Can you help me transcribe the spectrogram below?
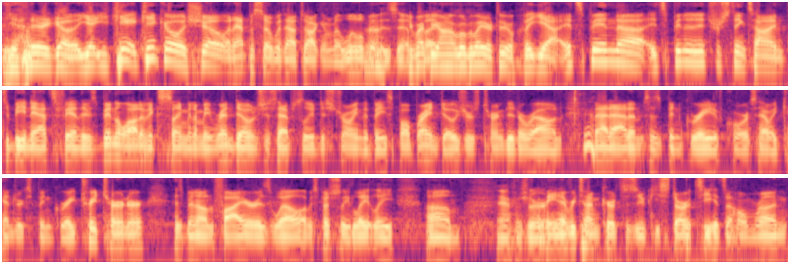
Yeah, there you go. Yeah, you can't can't go a show an episode without talking a little bit of Zim. You might be on a little bit later too. But yeah, it's been uh, it's been an interesting time to be a Nats fan. There's been a lot of excitement. I mean, Rendon's just absolutely destroying the baseball. Brian Dozier's turned it around. Matt Adams has been great, of course. Howie Kendrick's been great. Trea Turner has been on fire as well, especially lately. Um, Yeah, for sure. I mean, every time Kurt Suzuki starts, he hits a home run.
